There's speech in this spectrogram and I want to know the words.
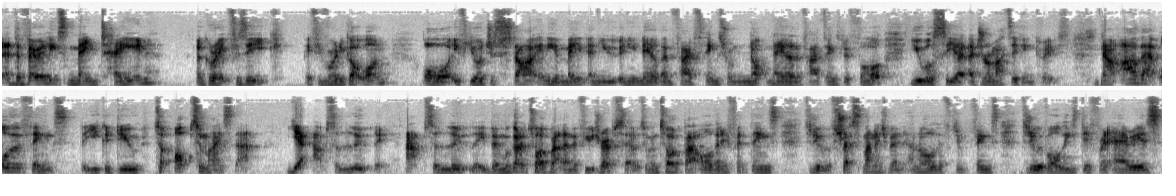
at the very least maintain a great physique if you've already got one or if you're just starting and you, main, and you and you nail them five things from not nailing five things before, you will see a, a, dramatic increase. Now, are there other things that you could do to optimize that? Yeah, absolutely, absolutely. But we're going to talk about them in future episodes. We're going to talk about all the different things to do with stress management and all the different things to do with all these different areas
